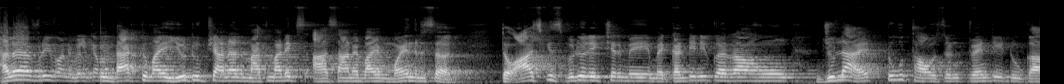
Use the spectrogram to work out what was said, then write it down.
Hello everyone welcome back to my YouTube channel mathematics आसान है बाय महेंद्र सर तो आज की इस वीडियो लेक्चर में मैं कंटिन्यू कर रहा हूँ जुलाई 2022 का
